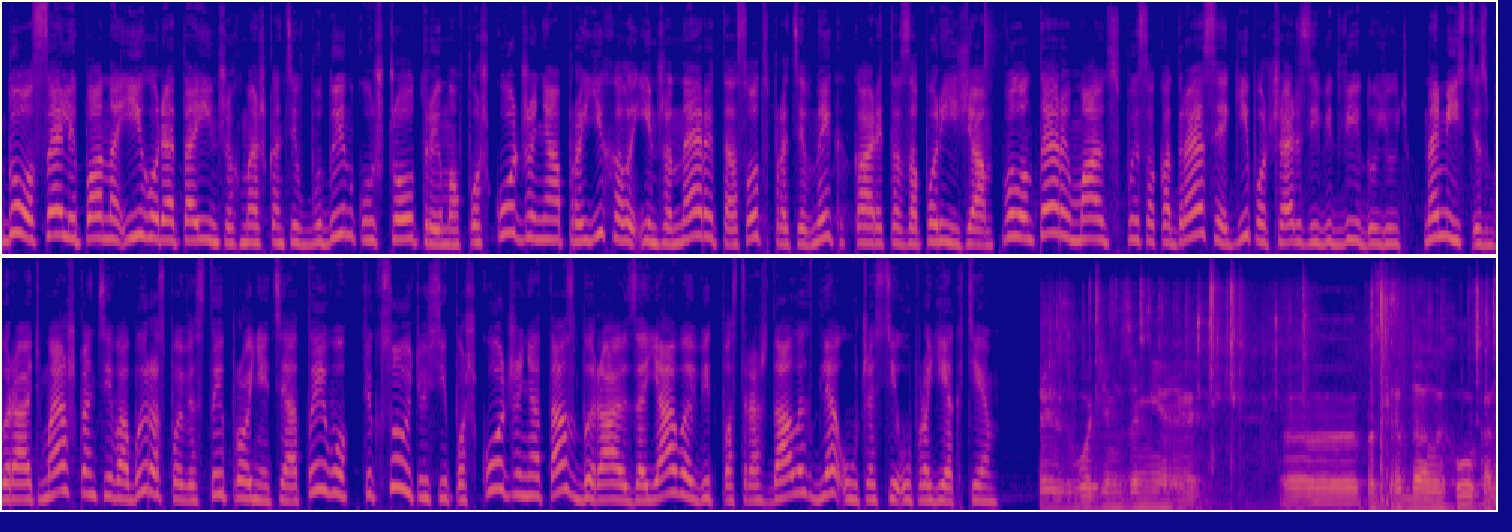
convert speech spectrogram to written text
До оселі пана Ігоря та інших мешканців будинку, що отримав пошкодження, приїхали інженери та соцпрацівник Каріта Запоріжжя. Волонтери мають список адрес, які по черзі відвідують. На місці збирають мешканців, аби розповісти про ініціативу, фіксують усі пошкодження та збирають заяви від постраждалих для участі у проєкті. Производим замеры э, пострадалых окон,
